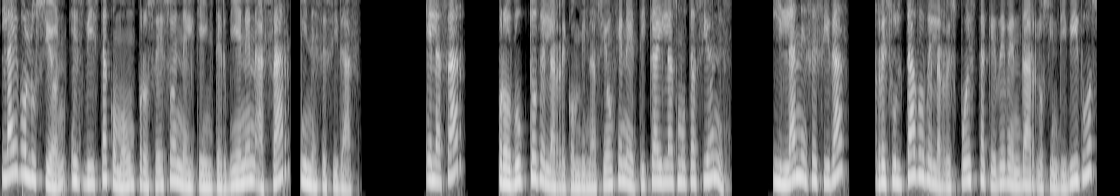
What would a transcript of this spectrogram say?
La evolución es vista como un proceso en el que intervienen azar y necesidad. El azar, producto de la recombinación genética y las mutaciones, y la necesidad, resultado de la respuesta que deben dar los individuos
